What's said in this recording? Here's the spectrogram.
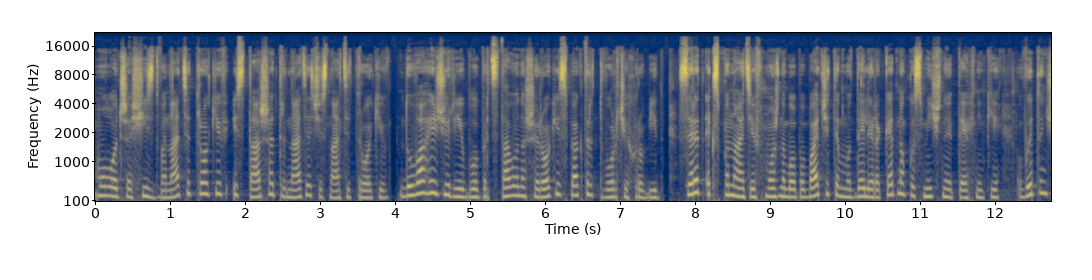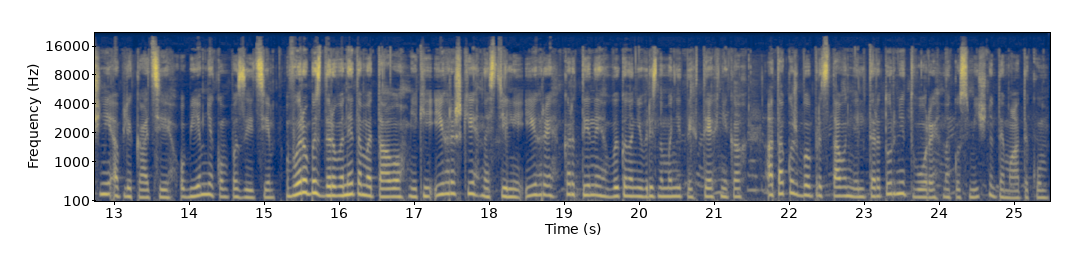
молодша 6-12 років і старша 13-16 років. До уваги журі було представлено широкий спектр творчих робіт. Серед експонатів можна було побачити моделі ракетно-космічної техніки, витончені аплікації, об'ємні композиції, вироби з деревини та металу, м'які іграшки, настільні ігри, картини, виконані в різноманітних техніках, а також були представлені літературні твори на космічну тематику.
